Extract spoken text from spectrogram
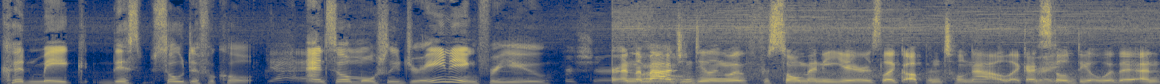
could make this so difficult yeah, and, and, so emotionally draining for yeah, you. For sure. And wow. imagine dealing with for so many years, like up until now. Like I right. still deal with it. And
